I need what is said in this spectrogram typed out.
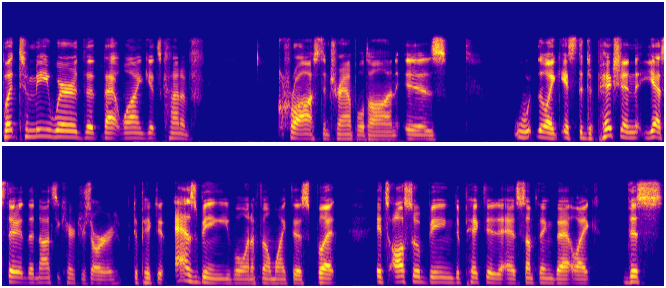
but to me, where that that line gets kind of crossed and trampled on is like it's the depiction. Yes, the the Nazi characters are depicted as being evil in a film like this, but it's also being depicted as something that like this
